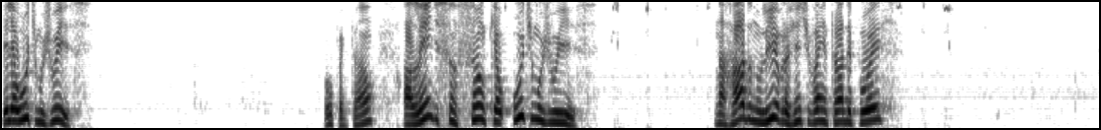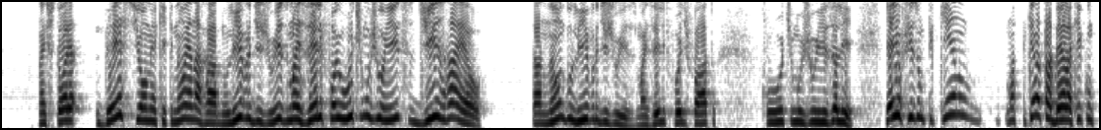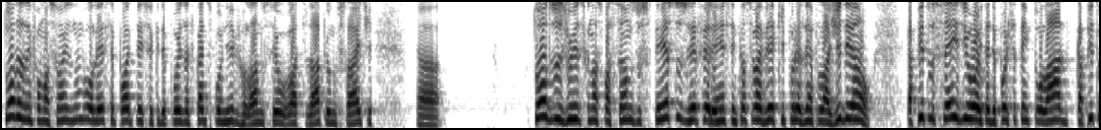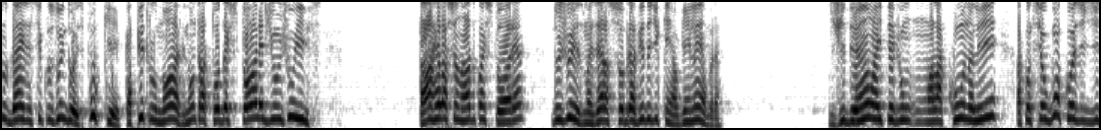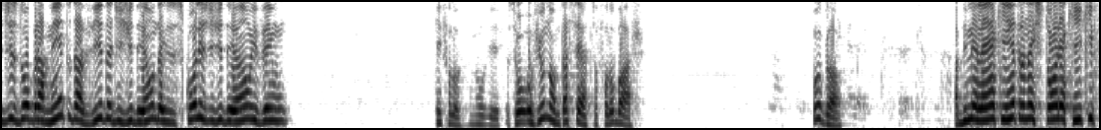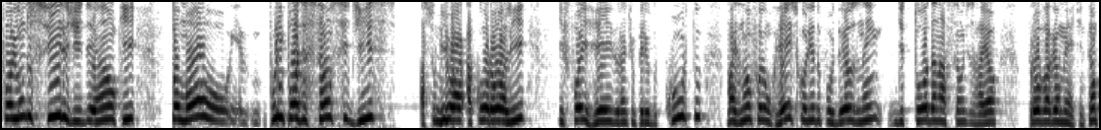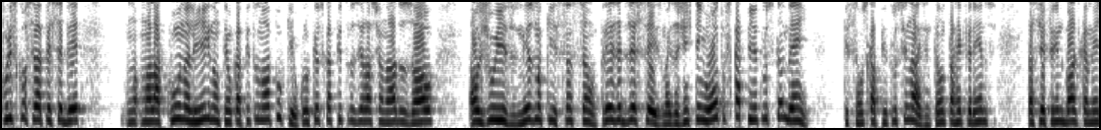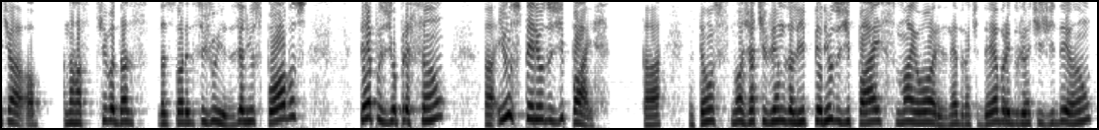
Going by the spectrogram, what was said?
Ele é o último juiz? Opa, então, além de Sansão, que é o último juiz, narrado no livro, a gente vai entrar depois na história desse homem aqui, que não é narrado no livro de Juízes, mas ele foi o último juiz de Israel. Tá? Não do livro de Juízes, mas ele foi de fato o último juiz ali. E aí eu fiz um pequeno, uma pequena tabela aqui com todas as informações, não vou ler, você pode ter isso aqui depois, vai ficar disponível lá no seu WhatsApp ou no site. Uh, todos os juízes que nós passamos, os textos de referência. Então você vai ver aqui, por exemplo, lá, Gideão, capítulo 6 e 8, aí depois você tem Tolado, capítulo 10, versículos 1 e 2. Por quê? Capítulo 9 não tratou da história de um juiz. Está relacionado com a história do juiz, mas era sobre a vida de quem? Alguém lembra? De Gideão, aí teve um, uma lacuna ali, aconteceu alguma coisa de desdobramento da vida de Gideão, das escolhas de Gideão, e veio um, quem falou? Não ouvi. Eu só ouvi o nome, tá certo, só falou baixo. O Glau. Abimeleque entra na história aqui que foi um dos filhos de Gideão que tomou, por imposição se diz, assumiu a, a coroa ali e foi rei durante um período curto, mas não foi um rei escolhido por Deus nem de toda a nação de Israel, provavelmente. Então, por isso que você vai perceber uma, uma lacuna ali, não tem o capítulo 9, por quê? Eu coloquei os capítulos relacionados ao aos juízes, mesmo aqui, Sansão, 13 a 16, mas a gente tem outros capítulos também, que são os capítulos finais. Então está tá se referindo basicamente à, à narrativa das, das histórias desses juízes. E ali os povos, tempos de opressão uh, e os períodos de paz. Tá? Então nós já tivemos ali períodos de paz maiores, né, durante Débora e durante Gideão.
